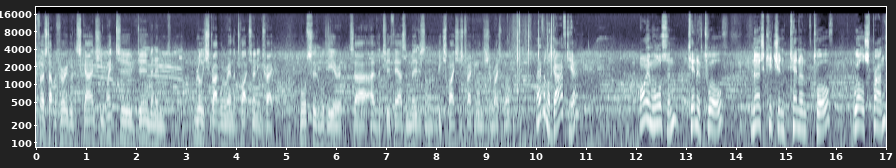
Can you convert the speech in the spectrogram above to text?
first up was very good at Scone. She went to Doomben and really struggled around the tight turning track. More suitable here at uh, over the 2,000 metres on a big spacious track, and I think she'll race well. Have a look after you. I Am Awesome, 10 of 12. Nurse Kitchen, 10 of 12. Well Sprung,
